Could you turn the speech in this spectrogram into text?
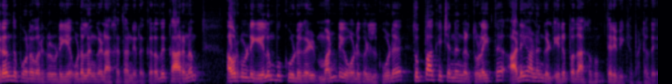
இறந்து போனவர்களுடைய உடலங்களாகத்தான் இருக்கிறது. காரணம் அவர்களுடைய எலும்புக்கூடுகள் மண்டை ஓடுகளில் கூட துப்பாக்கி சின்னங்கள் துளைத்த அடையாளங்கள் இருப்பதாகவும் தெரிவிக்கப்பட்டது.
